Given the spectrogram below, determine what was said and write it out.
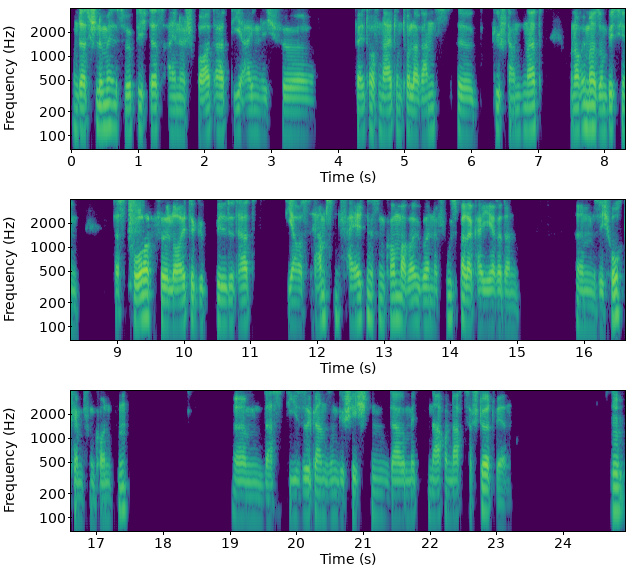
Und das Schlimme ist wirklich, dass eine Sportart, die eigentlich für Weltoffenheit und Toleranz äh, gestanden hat und auch immer so ein bisschen das Tor für Leute gebildet hat, die aus ärmsten Verhältnissen kommen, aber über eine Fußballerkarriere dann ähm, sich hochkämpfen konnten ähm, dass diese ganzen Geschichten damit nach und nach zerstört werden. Ja.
